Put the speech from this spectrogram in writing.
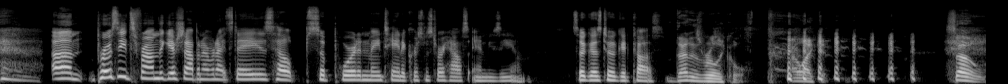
um, proceeds from the gift shop and overnight stays help support and maintain a Christmas Story house and museum. So it goes to a good cause. That is really cool. I like it. So,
